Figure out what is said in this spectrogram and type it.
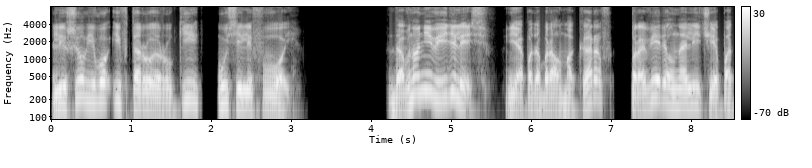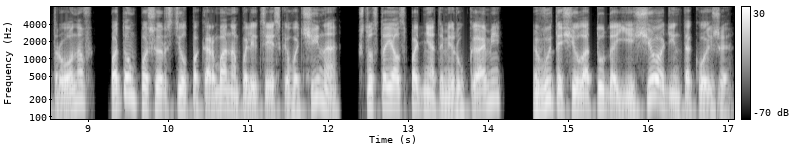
лишил его и второй руки, усилив вой. «Давно не виделись!» Я подобрал Макаров, проверил наличие патронов, потом пошерстил по карманам полицейского чина, что стоял с поднятыми руками, вытащил оттуда еще один такой же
